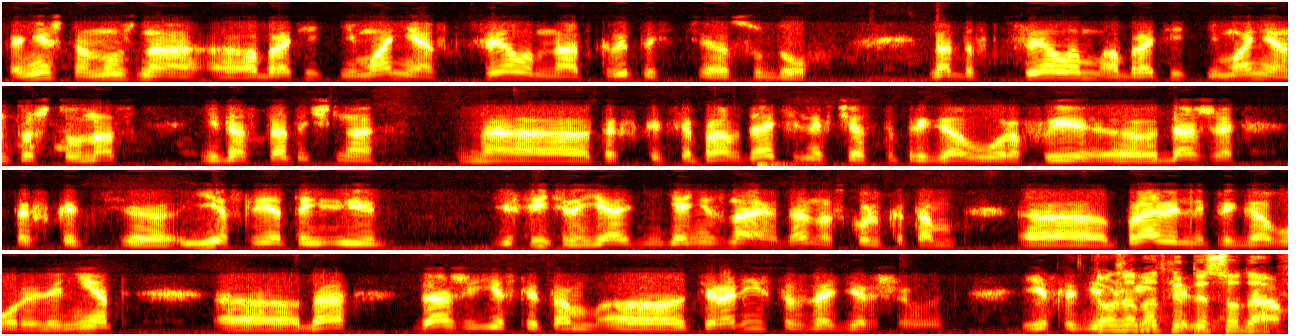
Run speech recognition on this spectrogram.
конечно, нужно э, обратить внимание в целом на открытость э, судов. Надо в целом обратить внимание на то, что у нас недостаточно, так сказать, оправдательных часто приговоров. И даже, так сказать, если это и действительно, я, я не знаю, да, насколько там правильный приговор или нет, да, даже если там террористов задерживают, если Тоже в открытый суда. Там,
